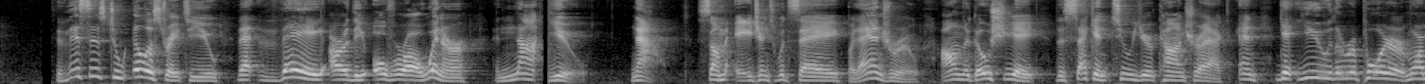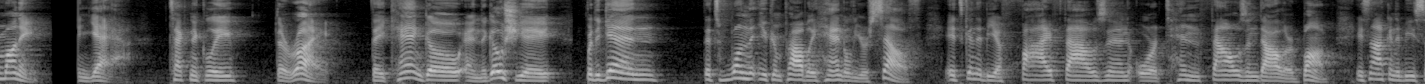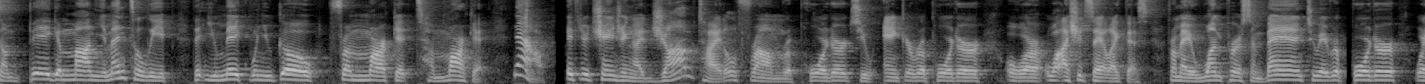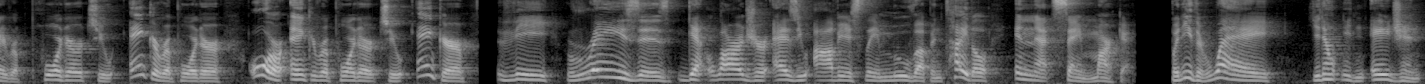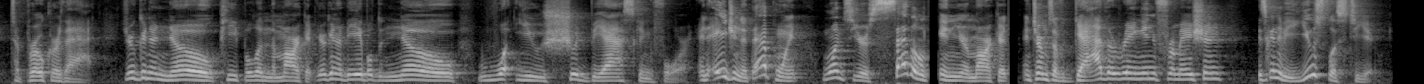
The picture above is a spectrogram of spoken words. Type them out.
This is to illustrate to you that they are the overall winner, not you. Now, some agents would say, but Andrew, I'll negotiate the second two year contract and get you, the reporter, more money. And yeah, technically, they're right. They can go and negotiate, but again, that's one that you can probably handle yourself. It's going to be a 5,000 or $10,000 bump. It's not going to be some big monumental leap that you make when you go from market to market. Now, if you're changing a job title from reporter to anchor reporter, or, well, I should say it like this from a one person band to a reporter, or a reporter to anchor reporter, or anchor reporter to anchor, the raises get larger as you obviously move up in title in that same market. But either way, you don't need an agent to broker that you're going to know people in the market. You're going to be able to know what you should be asking for. An agent at that point, once you're settled in your market in terms of gathering information, is going to be useless to you.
